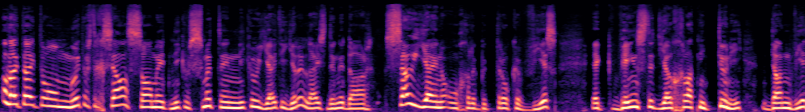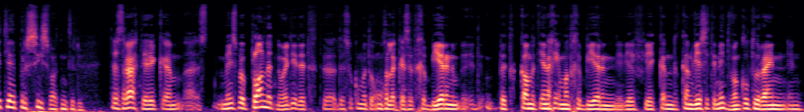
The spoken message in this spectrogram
Alnou tyd om motors te gesels saam met Nico Smit en Nico, jy het 'n hele lys dinge daar. Sou jy in 'n ongeluk betrokke wees? Ek wens dit jou glad nie toe nie, dan weet jy presies wat om te doen. Dis reg Dirk, um, mense beplan dit nooit nie. Dit dis hoekom met 'n ongeluk is dit gebeur en dit kan met enige iemand gebeur en jy jy kan dit kan wees dit net winkel toe ry en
